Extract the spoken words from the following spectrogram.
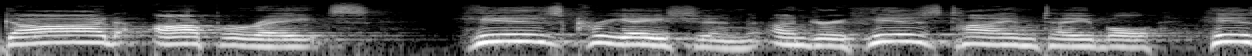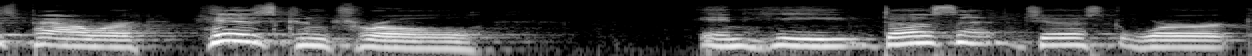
God operates his creation under His timetable, His power, His control. And He doesn't just work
